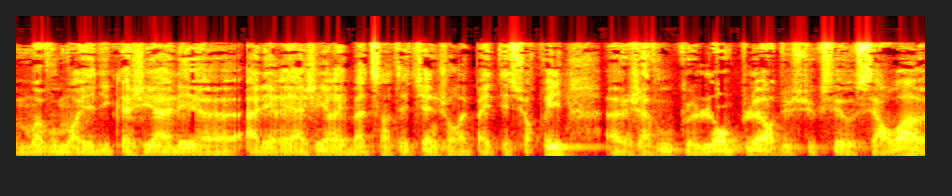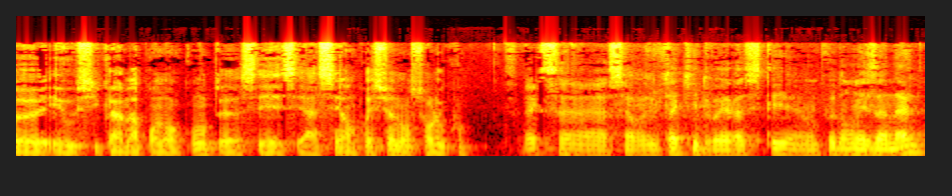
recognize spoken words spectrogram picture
moi, vous m'auriez dit que la GIA allait, allait réagir et battre Saint-Etienne, j'aurais pas été surpris. J'avoue que l'ampleur du succès aux Serrois est aussi quand même à prendre en compte. C'est assez impressionnant sur le coup. C'est vrai que c'est un résultat qui devrait rester un peu dans les annales.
